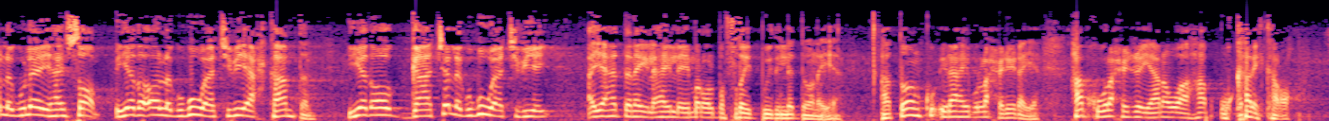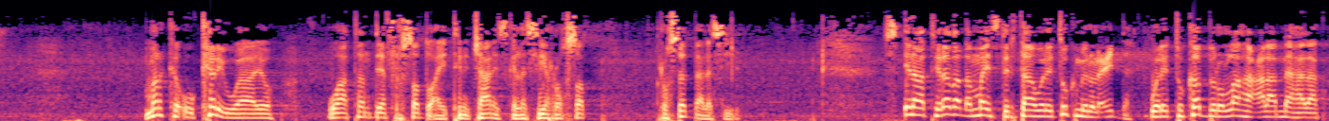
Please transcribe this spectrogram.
lagu leeyahay soom iyada oo lagugu waajibiyey axkaamtan iyada oo gaajo lagugu waajibiyey ayaa haddana ilaahay leeyay mar walba fudayd buu idinla doonayaa. Addoonku ilaahay buu la xidhiidhaya habkuula xidhiidhayaana waa hab uu kari karo. Marka uu kari waayo waa tan dee fursadu ay timi jaaniska la siiye ruqsad ruqsad baa la siiyey inaad tirada dhammaystirtaan walitukmilu lcidda walitukabiru llaha calaa maa hadaakum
